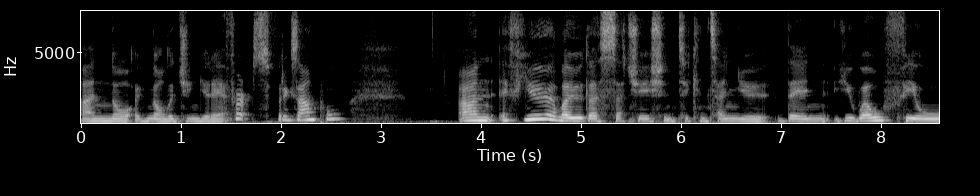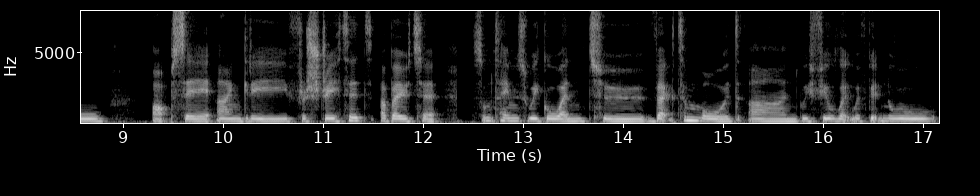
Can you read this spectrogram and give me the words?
and not acknowledging your efforts, for example. And if you allow this situation to continue, then you will feel upset, angry, frustrated about it. Sometimes we go into victim mode and we feel like we've got no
